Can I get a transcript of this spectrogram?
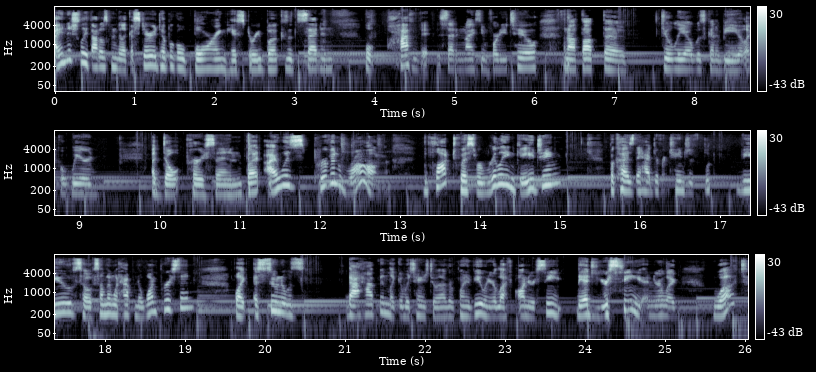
I initially thought it was going to be like a stereotypical, boring history book because it's set in, well, half of it is set in 1942, and I thought the Julia was going to be like a weird adult person, but I was proven wrong. The plot twists were really engaging because they had different changes of view. So if something would happen to one person, like as soon as it was that happened, like it would change to another point of view, and you're left on your seat, the edge of your seat, and you're like, "What?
